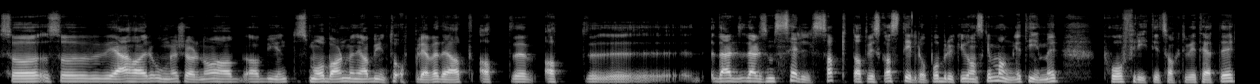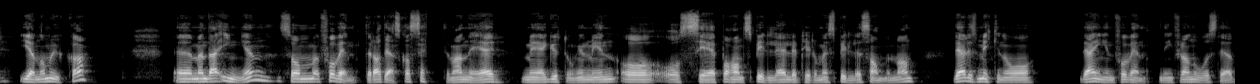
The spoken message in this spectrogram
Så, så, jeg har unge sjøl nå, har, har, begynt, små barn, men jeg har begynt å oppleve det at, at, at det er, det er, liksom selvsagt at vi skal stille opp og bruke ganske mange timer på fritidsaktiviteter gjennom uka. Eh, men det er ingen som forventer at jeg skal sette meg ned med guttungen min og, og, se på han spille, eller til og med spille sammen med han. Det er liksom ikke noe Det er ingen forventning fra noe sted.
